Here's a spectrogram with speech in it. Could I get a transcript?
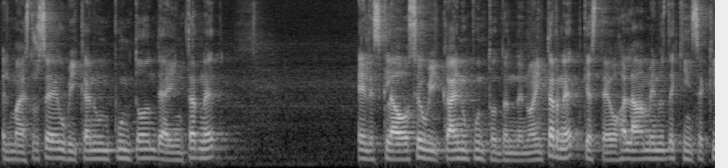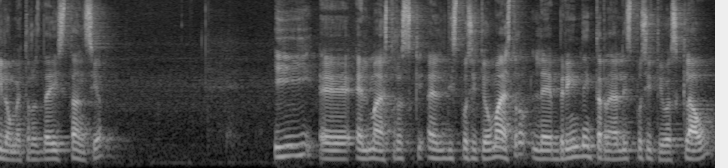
el maestro se ubica en un punto donde hay internet, el esclavo se ubica en un punto donde no hay internet, que esté ojalá a menos de 15 kilómetros de distancia, y eh, el, maestro, el dispositivo maestro le brinda internet al dispositivo esclavo,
